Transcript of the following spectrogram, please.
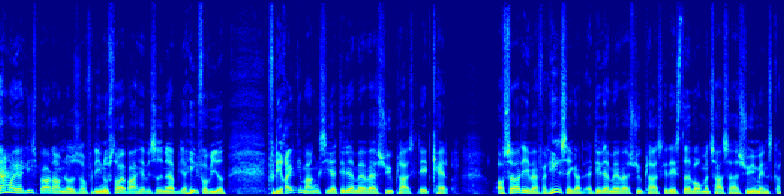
der må jeg lige spørge dig om noget så, fordi nu står jeg bare her ved siden af og bliver helt forvirret. Fordi rigtig mange siger, at det der med at være sygeplejerske, det er et kald. Og så er det i hvert fald helt sikkert, at det der med at være sygeplejerske, det er et sted, hvor man tager sig af syge mennesker.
